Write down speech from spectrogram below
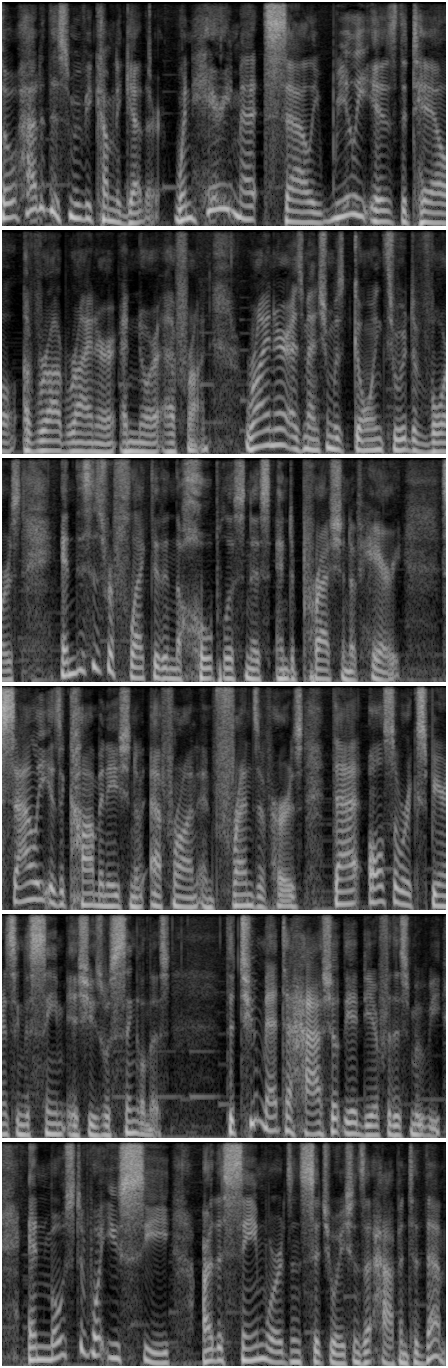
So, how did this movie come together? When Harry Met Sally really is the tale of Rob Reiner and Nora Ephron. Reiner, as mentioned, was going through a divorce, and this is reflected in the hopelessness and depression of Harry. Sally is a combination of Ephron and friends of hers that also were experiencing the same issues with singleness. The two met to hash out the idea for this movie, and most of what you see are the same words and situations that happened to them.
